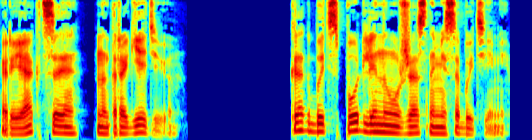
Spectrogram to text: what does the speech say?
Реакция на трагедию. Как быть с подлинно ужасными событиями?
